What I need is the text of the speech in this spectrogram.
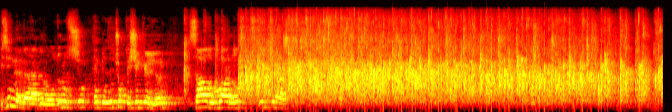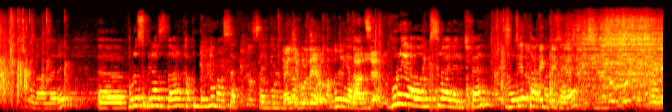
bizimle beraber olduğunuz için hepinize çok teşekkür ediyorum. Sağ olun, var olun. Varsınız. olanları. Ee, burası biraz dar. Kapının önüne mi alsak Sayın Genel Başkanım? Bence buraya alalım. Buraya Daha alalım. düzenli olur. Buraya alalım sırayla lütfen. Rozet takmak üzere. Böyle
